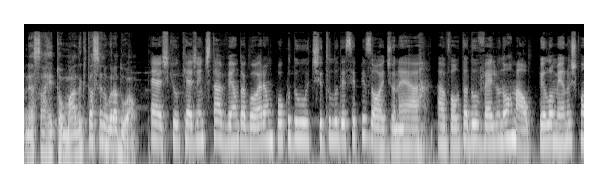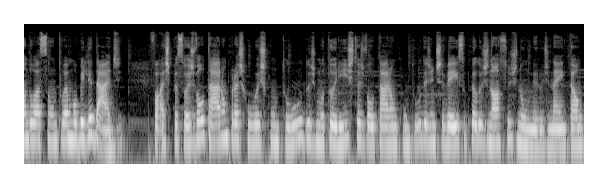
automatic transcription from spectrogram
nessa retomada que está sendo gradual. É, acho que o que a gente está vendo agora é um pouco do título desse episódio, né? A, a volta do velho normal, pelo menos quando o assunto é mobilidade. As pessoas voltaram para as ruas com tudo, os motoristas voltaram com tudo, a gente vê isso pelos nossos números, né? Então,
